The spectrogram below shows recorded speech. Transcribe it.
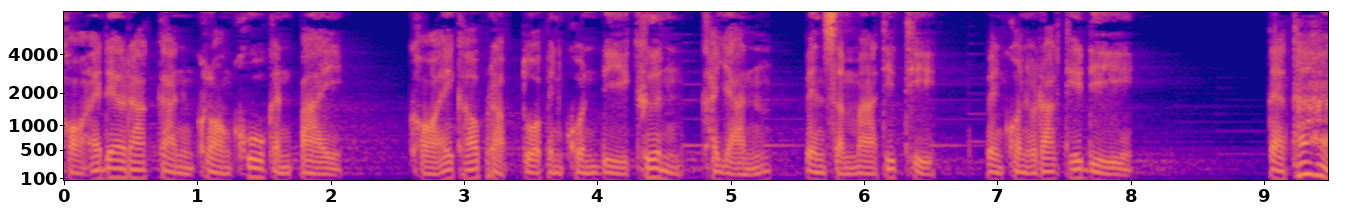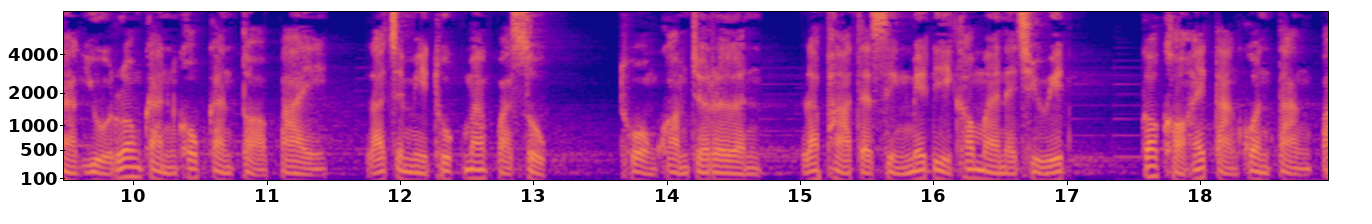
ขอให้ได้รักกันครองคู่กันไป ขอให้เขาปรับตัวเป็นคนดีขึ้น ขยัน เป็นสัมมาทิฏฐิ เป็นคนรักที่ดี แต่ถ้าหากอยู่ร่วมกันคบกันต่อไป แล้วจะมีทุกข์มากกว่าสุข ถ่วงความเจริญ และพาแต่สิ่งไม่ดีเข้ามาในชีวิต ก็ขอให้ต่างคนต่างไป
